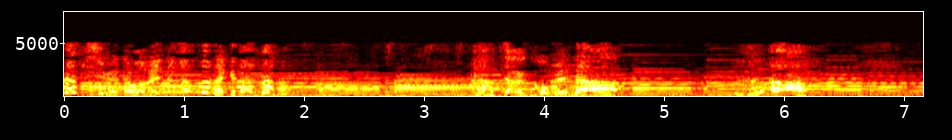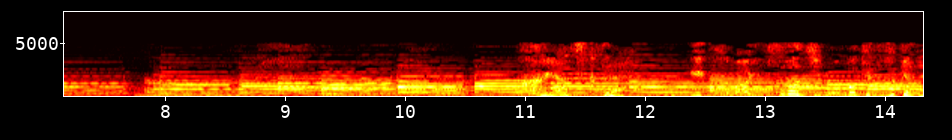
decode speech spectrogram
抱きしめてもらいたかっただけなんだ。母ちゃんごめんな。ああ。悔しくて、いつもいつも自分を傷つけて聞、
